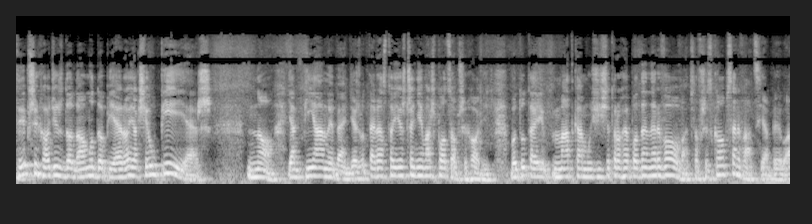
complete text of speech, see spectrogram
Ty przychodzisz do domu dopiero jak się upijesz. No, jak pijany będziesz, bo teraz to jeszcze nie masz po co przychodzić, bo tutaj matka musi się trochę podenerwować. To wszystko obserwacja była.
